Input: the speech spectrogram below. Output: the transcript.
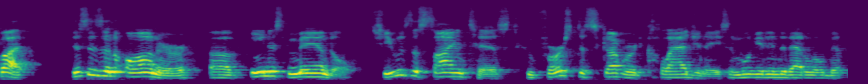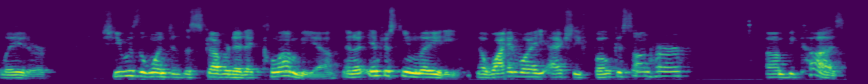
But this is in honor of Ines Mandl. She was the scientist who first discovered collagenase, and we'll get into that a little bit later. She was the one to discover it at Columbia, and an interesting lady. Now, why do I actually focus on her? Um, because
